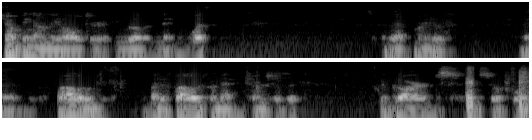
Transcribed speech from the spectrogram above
jumping on the altar, if you will, and what that might have uh, followed, might have followed from that in terms of the, the guards and so forth.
